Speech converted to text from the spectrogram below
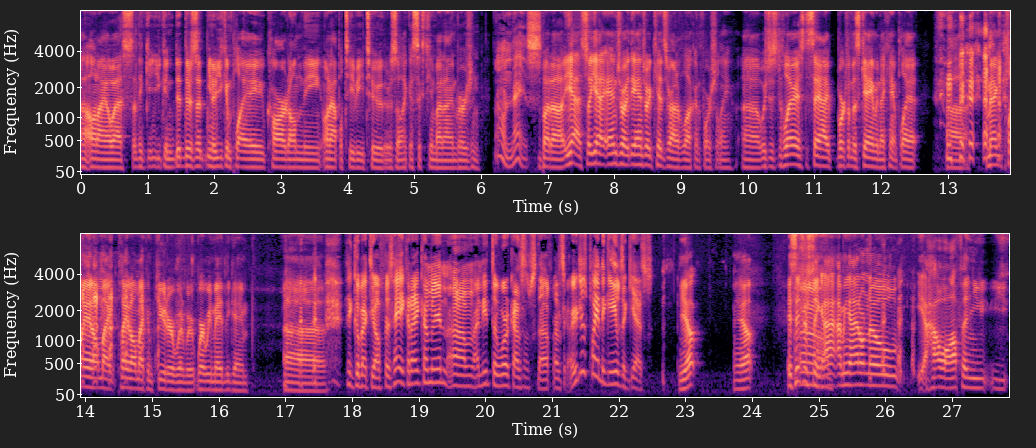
uh, on iOS. I think you can. There's a you know you can play card on the on Apple TV too. There's a, like a 16 by 9 version. Oh, nice. But uh, yeah, so yeah, Android the Android kids are out of luck, unfortunately. Uh, which is hilarious to say. I worked on this game and I can't play it. Uh, I mean, I can play it on my play it on my computer when we where we made the game. Uh, They go back to the office. Hey, can I come in? Um, I need to work on some stuff. I was like, Are you just playing the games? Like, yes. Yep. Yep. It's interesting. Oh. I, I mean, I don't know how often you, you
